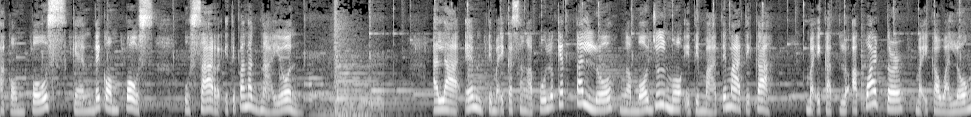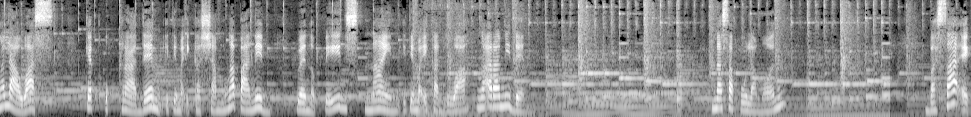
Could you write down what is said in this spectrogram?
a compose ken decompose usar iti panagnayon alaem ti maikasangapulo ket talo nga module mo iti matematika. Maikatlo a quarter maikawalo nga lawas. Ket ukradem iti maikasyam nga panid. Wenno page 9 iti maikadwa nga aramiden. Nasa pulamon, basaek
